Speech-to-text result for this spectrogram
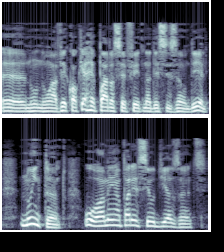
é, não, não haver qualquer reparo a ser feito na decisão dele. No entanto, o homem apareceu dias antes.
